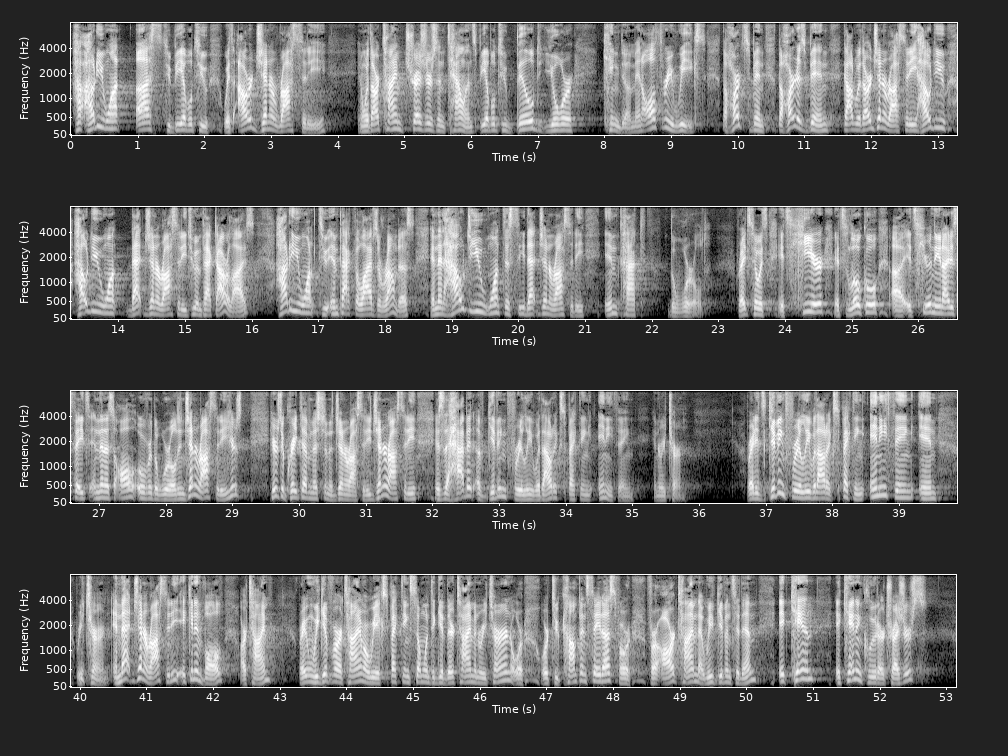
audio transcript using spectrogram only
How, how do you want us to be able to, with our generosity and with our time, treasures, and talents, be able to build your kingdom and all three weeks the heart's been the heart has been god with our generosity how do you how do you want that generosity to impact our lives how do you want to impact the lives around us and then how do you want to see that generosity impact the world right so it's it's here it's local uh, it's here in the united states and then it's all over the world and generosity here's here's a great definition of generosity generosity is the habit of giving freely without expecting anything in return right? It's giving freely without expecting anything in return. And that generosity, it can involve our time, right? When we give our time, are we expecting someone to give their time in return or, or to compensate us for, for our time that we've given to them? It can, it can include our treasures,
